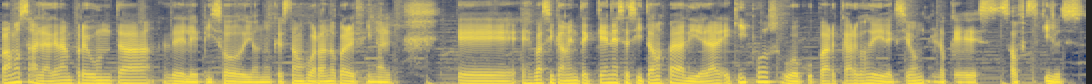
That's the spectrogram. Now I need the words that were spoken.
Vamos a la gran pregunta del episodio, ¿no? Que estamos guardando para el final. es básicamente qué necesitamos para liderar equipos u ocupar cargos de dirección en lo que es soft skills.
